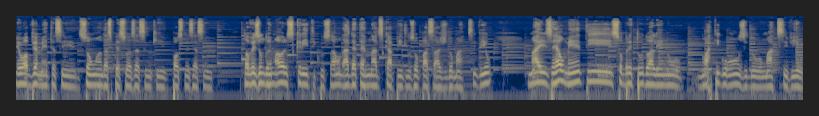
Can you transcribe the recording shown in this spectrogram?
Eu, obviamente, assim, sou uma das pessoas assim que posso dizer assim, talvez um dos maiores críticos a, a determinados capítulos ou passagens do Marco Civil mas realmente, sobretudo ali no, no artigo 11 do Marco Civil,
